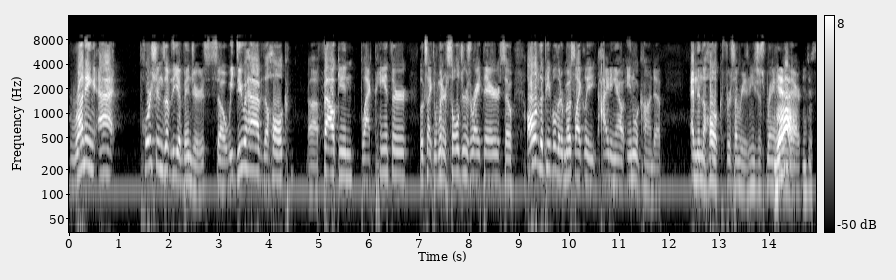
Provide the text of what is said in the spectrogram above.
running at portions of the Avengers. So we do have the Hulk, uh, Falcon, Black Panther. Looks like the Winter Soldier's right there. So all of the people that are most likely hiding out in Wakanda, and then the Hulk for some reason he's just randomly Yeah, there. he just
